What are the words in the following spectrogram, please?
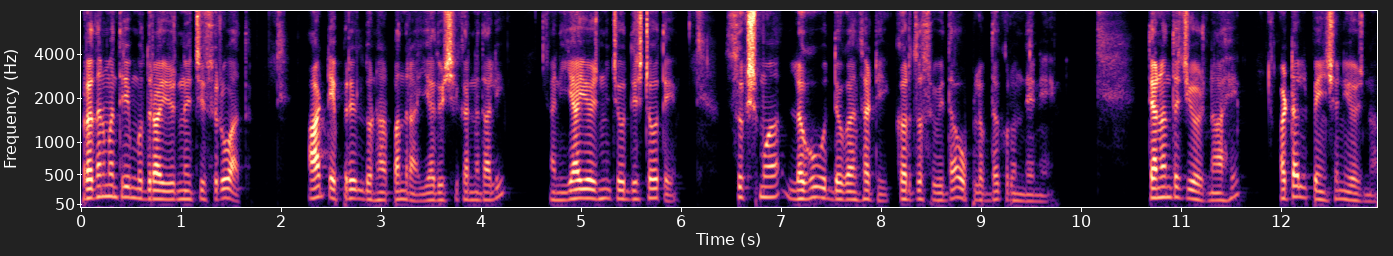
प्रधानमंत्री मुद्रा योजनेची सुरुवात आठ एप्रिल दोन हजार पंधरा या दिवशी करण्यात आली आणि या योजनेचे उद्दिष्ट होते सूक्ष्म लघु उद्योगांसाठी कर्ज सुविधा उपलब्ध करून देणे. त्यानंतरची योजना आहे अटल पेन्शन योजना.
